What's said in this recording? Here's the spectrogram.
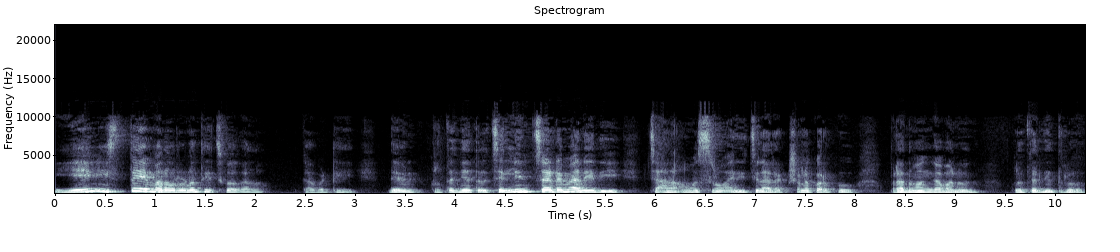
ఏమి ఇస్తే మనం రుణం తీర్చుకోగలం. కాబట్టి దేవునికి కృతజ్ఞతలు చెల్లించడమే అనేది చాలా అవసరం. ఆయన ఇచ్చిన రక్షణ కొరకు ప్రథమంగా మనం కృతజ్ఞతలు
